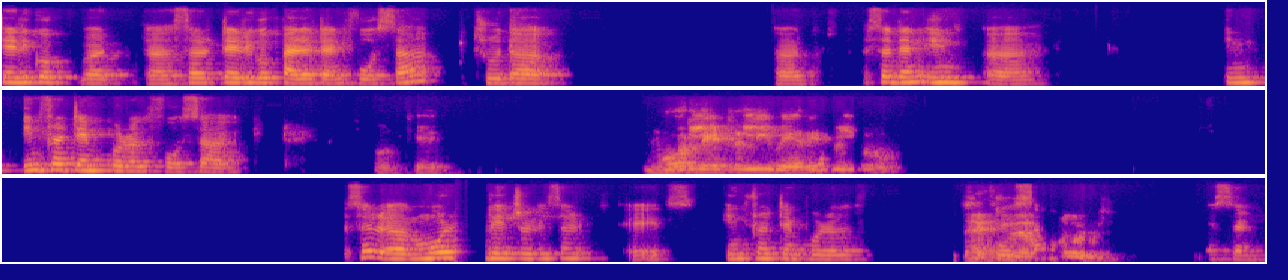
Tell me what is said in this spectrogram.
pterigo, uh, uh, sir, pterygopalatine fossa through the. Uh, so then in uh, in infratemporal fossa Okay. More laterally, where it will go? Sir, uh, more laterally, sir, it's infratemporal. That you have told. Yes, sir.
